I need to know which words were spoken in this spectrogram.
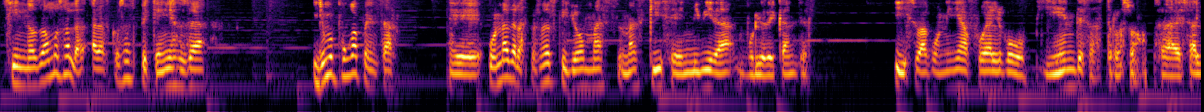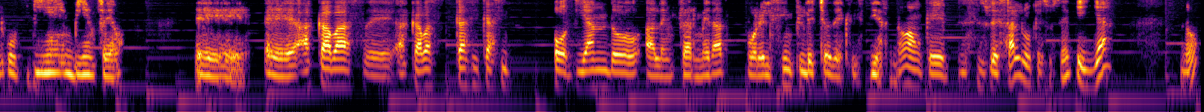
si nos vamos a, las cosas pequeñas, o sea, yo me pongo a pensar, eh, una de las personas que yo más, más quise en mi vida murió de cáncer y su agonía fue algo bien desastroso, o sea, es algo bien, bien feo. Eh, eh, acabas, acabas casi, casi odiando a la enfermedad por el simple hecho de existir, ¿no? Aunque es, es algo que sucede y ya, ¿no?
